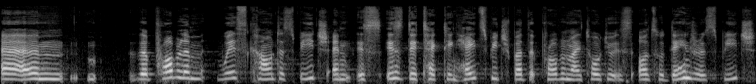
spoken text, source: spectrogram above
um, the problem with counter speech and is, is, detecting hate speech, but the problem I told you is also dangerous speech.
